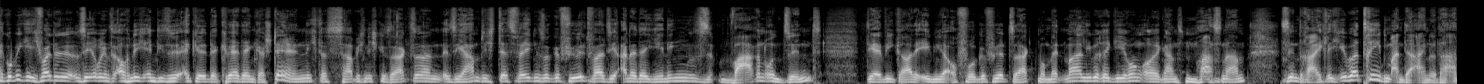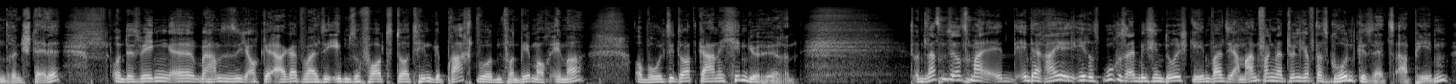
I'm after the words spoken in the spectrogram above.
Herr Kubicki, ich wollte Sie übrigens auch nicht in diese Ecke der Querdenker stellen, nicht, das habe ich nicht gesagt, sondern Sie haben sich deswegen so gefühlt, weil Sie einer derjenigen waren und sind, der, wie gerade eben ja auch vorgeführt, sagt, Moment mal, liebe Regierung, eure ganzen Maßnahmen sind reichlich übertrieben an der einen oder anderen Stelle. Und deswegen äh, haben Sie sich auch geärgert, weil Sie eben sofort dorthin gebracht wurden, von wem auch immer, obwohl Sie dort gar nicht hingehören. Und lassen Sie uns mal in der Reihe Ihres Buches ein bisschen durchgehen, weil Sie am Anfang natürlich auf das Grundgesetz abheben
